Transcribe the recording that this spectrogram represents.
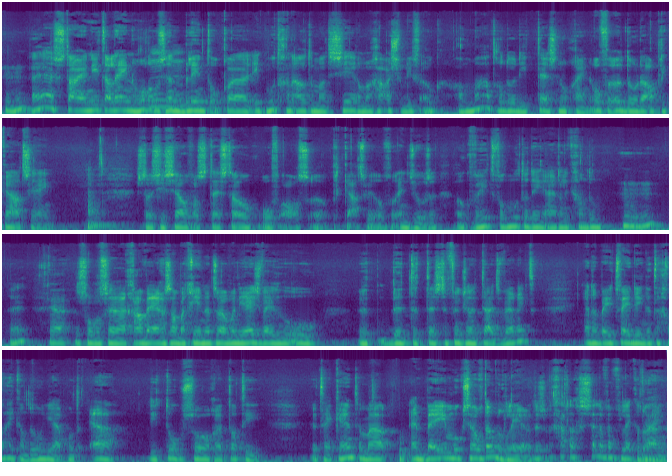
Mm -hmm. He, sta je niet alleen 100% mm -hmm. blind op, ik moet gaan automatiseren, maar ga alsjeblieft ook handmatig door die test nog heen, of door de applicatie heen. Zodat je zelf als tester ook, of als applicatie of end-user, ook weet wat moet dat ding eigenlijk gaan doen. Mm -hmm. ja. Soms gaan we ergens aan beginnen terwijl we niet eens weten hoe de, de testenfunctionaliteit werkt. En dan ben je twee dingen tegelijk aan doen. Je moet R, die tool zorgen dat hij het herkent. Maar, en B, moet ik zelf het ook nog leren. Dus ga er zelf even lekker doorheen.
